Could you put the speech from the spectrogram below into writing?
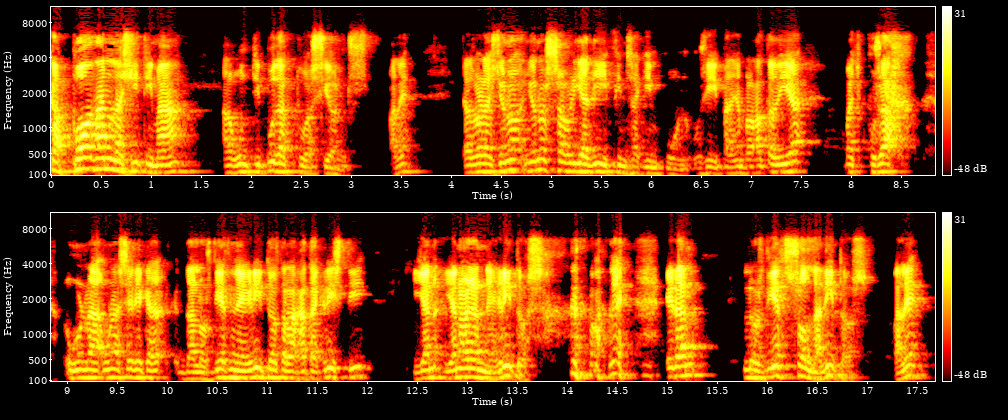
que poden legitimar algun tipus d'actuacions. Vale? Aleshores, jo no, jo no sabria dir fins a quin punt. O sigui, per exemple, l'altre dia vaig posar una, una sèrie que, de los 10 negritos de la Gata Christie i ja, ja no eren negritos, ¿vale? eren los 10 soldaditos. ¿vale?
